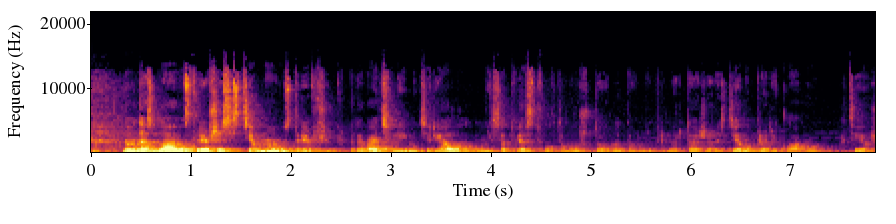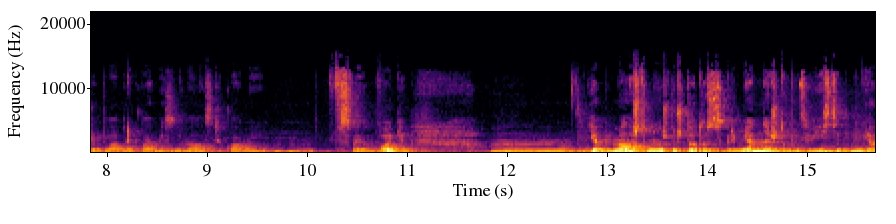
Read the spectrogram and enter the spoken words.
но у нас была устаревшая система, устаревшие преподаватели, и материал не соответствовал тому, что, ну, там, например, даже разделы про рекламу, хотя я уже была в рекламе и занималась рекламой в своем блоге, я понимала, что мне нужно что-то современное, чтобы зависеть от меня.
